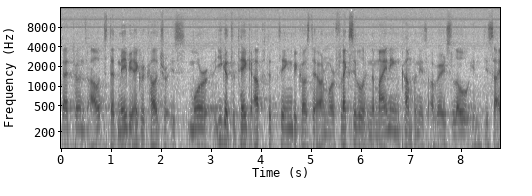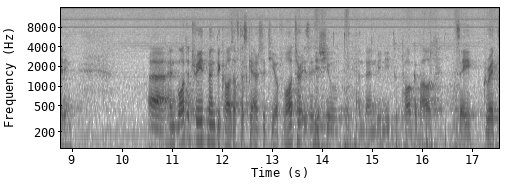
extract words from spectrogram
that turns out that maybe agriculture is more eager to take up the thing because they are more flexible and the mining companies are very slow in deciding. Uh, and water treatment, because of the scarcity of water, is an issue. And then we need to talk about, say, grid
